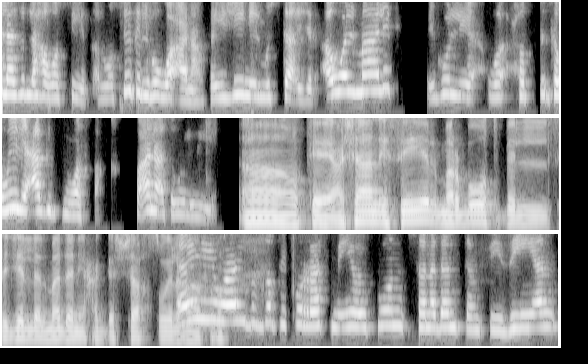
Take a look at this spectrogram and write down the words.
لازم لها وسيط الوسيط اللي هو أنا فيجيني المستأجر أو المالك يقول لي حط سوي لي عقد موثق فانا أسوي له إياه. آه okay. عشان يصير مربوط بالسجل المدني حق الشخص وإلى آخره. أيوه بالضبط. يكون رسمي ويكون سندا تنفيذيا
